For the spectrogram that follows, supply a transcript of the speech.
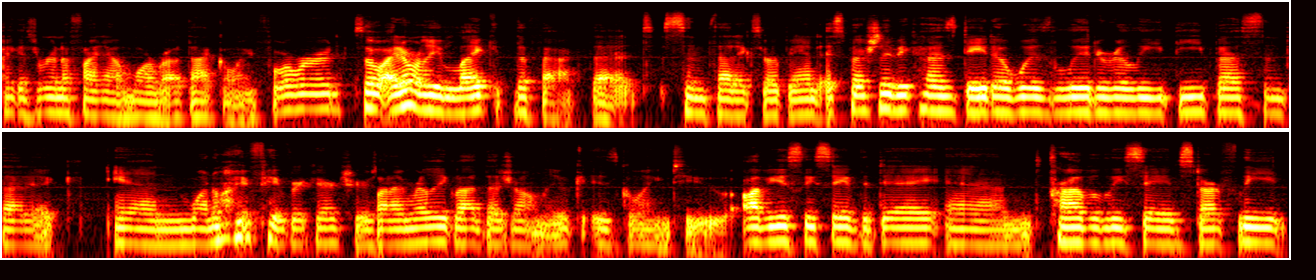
I guess we're going to find out more about that going forward. So I don't really like the fact that synthetics are banned, especially because Data was literally the best synthetic and one of my favorite characters. But I'm really glad that Jean Luc is going to obviously save the day and probably save Starfleet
